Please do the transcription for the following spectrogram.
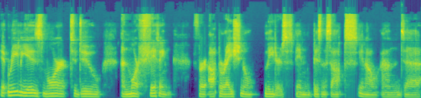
it really is more to do and more fitting for operational leaders in business ops, you know, and uh,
